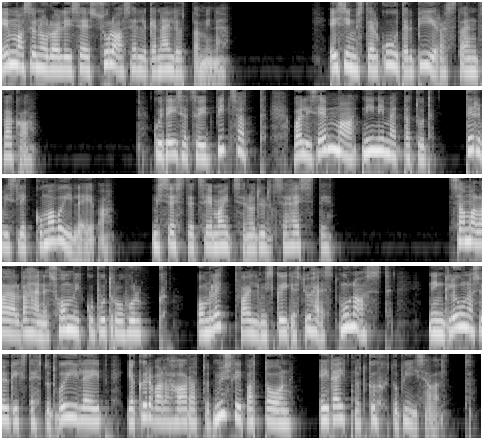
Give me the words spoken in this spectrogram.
Emma sõnul oli see sulaselge näljutamine. esimestel kuudel piiras ta end väga. kui teised sõid pitsat, valis Emma niinimetatud tervislikuma võileiva, mis sest, et see ei maitsenud üldse hästi. samal ajal vähenes hommikupudru hulk, omlett valmis kõigest ühest munast ning lõunasöögiks tehtud võileib ja kõrvale haaratud müslipatoon ei täitnud kõhtu piisavalt.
